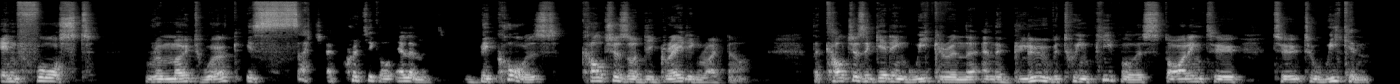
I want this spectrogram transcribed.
enforced remote work is such a critical element because cultures are degrading right now the cultures are getting weaker and the and the glue between people is starting to to to weaken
